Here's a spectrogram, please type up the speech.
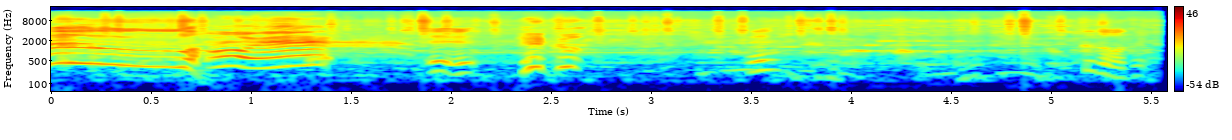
うーわ。おえええへく。ちょっと待って。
